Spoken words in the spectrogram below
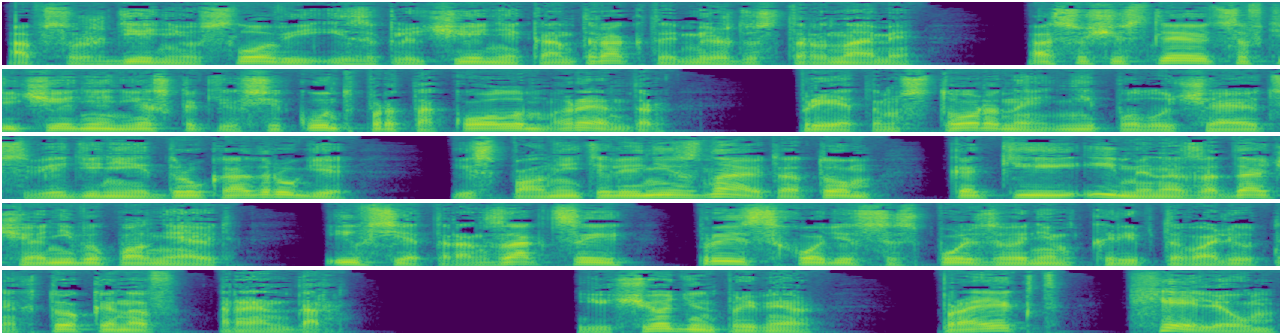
Обсуждение условий и заключение контракта между сторонами осуществляются в течение нескольких секунд протоколом Render, при этом стороны не получают сведений друг о друге, исполнители не знают о том, какие именно задачи они выполняют, и все транзакции происходят с использованием криптовалютных токенов Render. Еще один пример – проект Helium,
